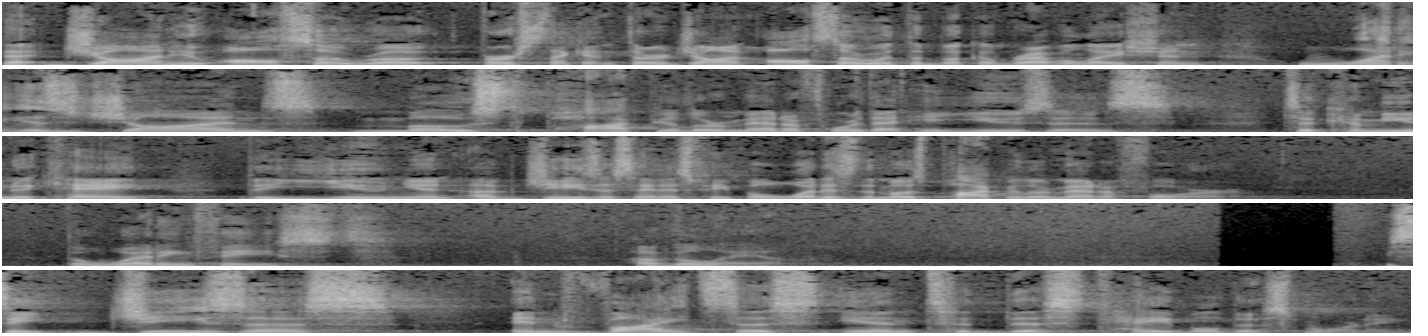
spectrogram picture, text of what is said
that John, who also wrote 1st, 2nd, and 3rd John, also wrote the book of Revelation, what is John's most popular metaphor that he uses to communicate the union of Jesus and his people? What is the most popular metaphor? The wedding feast of the Lamb. You see, Jesus invites us into this table this morning.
